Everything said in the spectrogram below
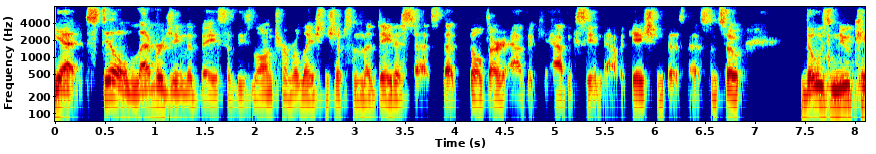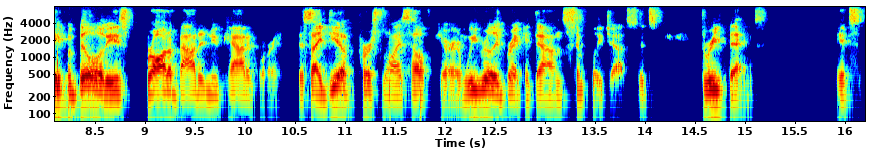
yet still leveraging the base of these long-term relationships and the data sets that built our advocacy and navigation business. And so those new capabilities brought about a new category this idea of personalized healthcare. And we really break it down simply jess. It's three things. It's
